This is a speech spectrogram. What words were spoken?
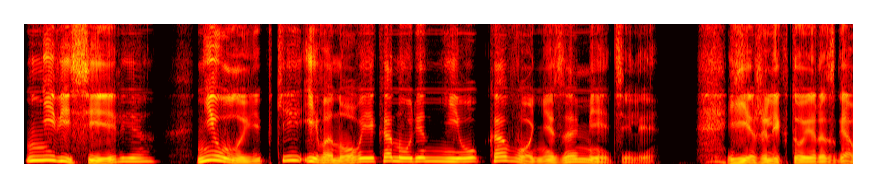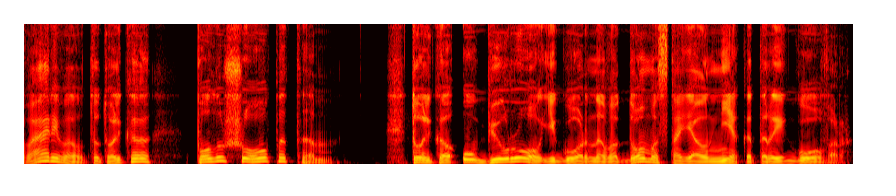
Ни веселья, ни улыбки Иванова и Конурин ни у кого не заметили. Ежели кто и разговаривал, то только полушепотом. Только у бюро игорного дома стоял некоторый говор.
